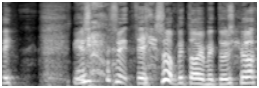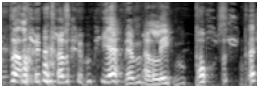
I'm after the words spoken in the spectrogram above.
niin, niin se, sitten isompi toimitusjohtaja laittaa sen pienemmän limppuun sitten.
